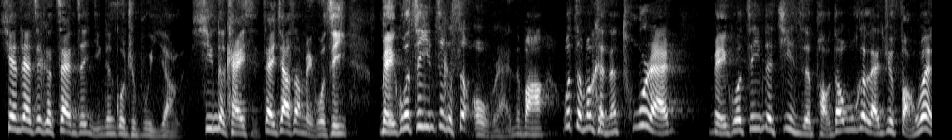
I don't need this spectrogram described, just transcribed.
现在这个战争已经跟过去不一样了，新的开始，再加上美国之音，美国之音这个是偶然的吗？我怎么可能突然美国之音的记者跑到乌克兰去访问，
